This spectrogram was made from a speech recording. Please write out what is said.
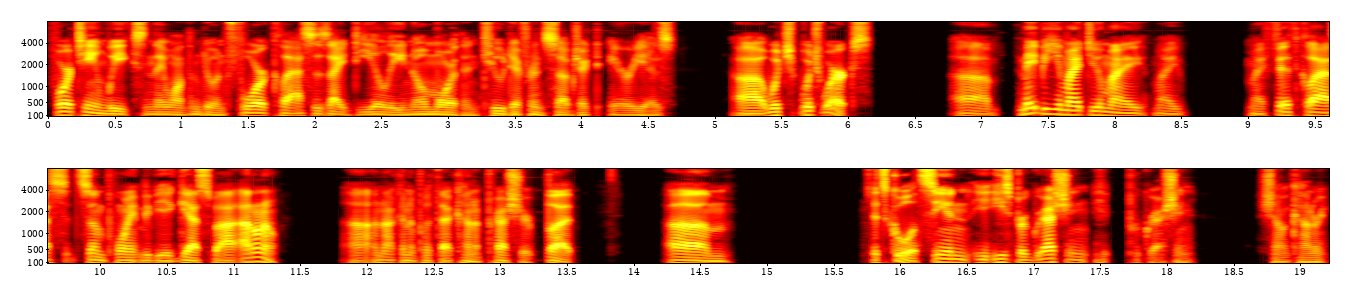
14 weeks, and they want them doing four classes, ideally, no more than two different subject areas, uh, which which works. Uh, maybe he might do my my my fifth class at some point, maybe a guest spot. I don't know. Uh, I'm not going to put that kind of pressure, but um, it's cool. It's seeing he's progressing, progressing. Sean Connery,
